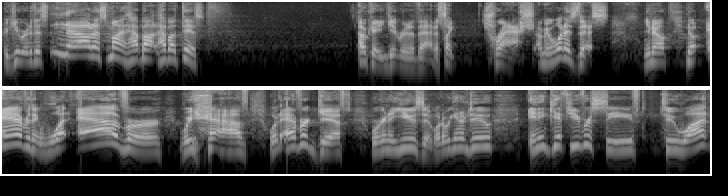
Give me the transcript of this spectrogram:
We get rid of this? No, that's mine. How about, how about this? Okay, you get rid of that. It's like trash. I mean, what is this? You know, no, everything, whatever we have, whatever gift, we're going to use it. What are we going to do? Any gift you've received to what?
